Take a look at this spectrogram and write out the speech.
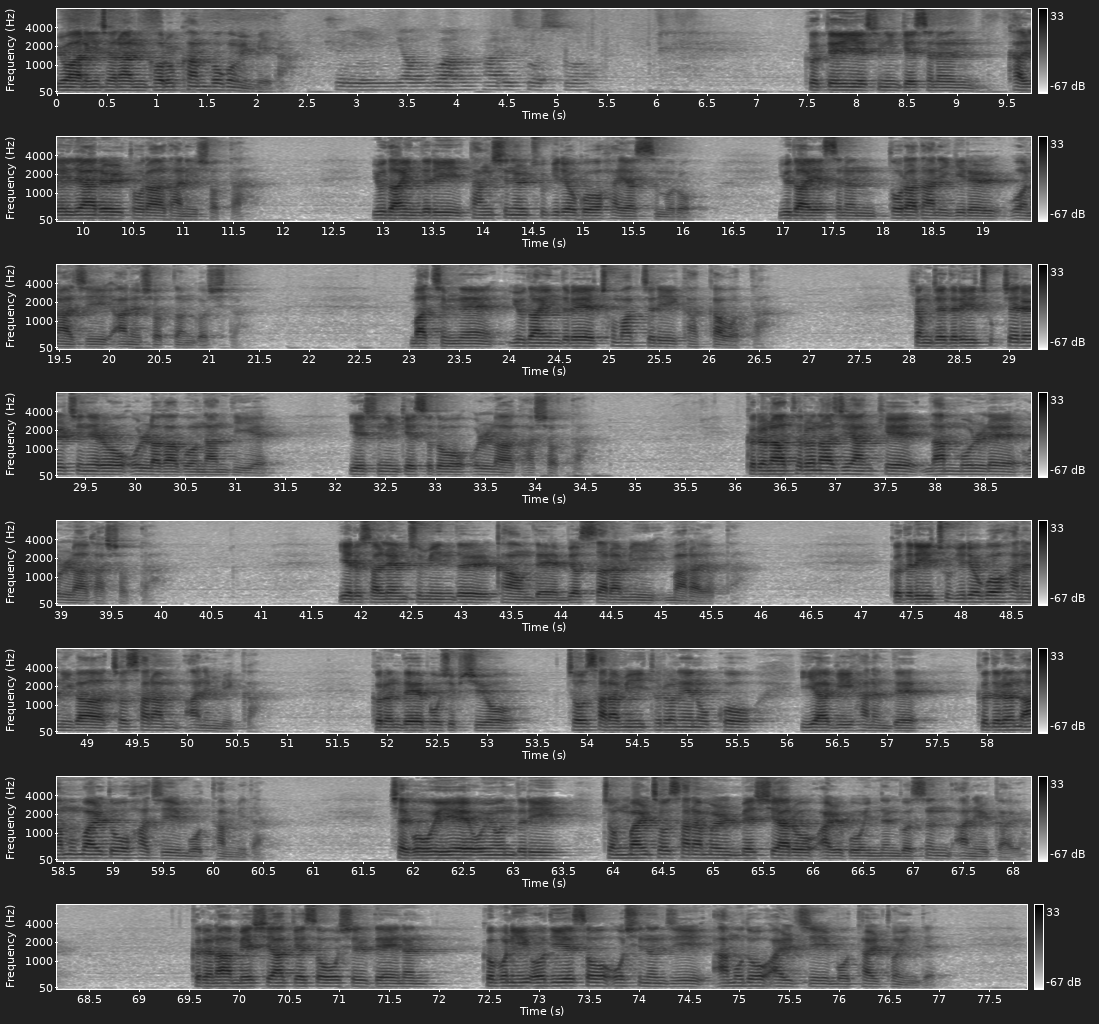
요한이 전한 거룩한 복음입니다. 주님 영광 받으소서. 그때 예수님께서는 갈릴레아를 돌아다니셨다. 유다인들이 당신을 죽이려고 하였으므로 유다에서는 돌아다니기를 원하지 않으셨던 것이다. 마침내 유다인들의 초막절이 가까웠다. 형제들이 축제를 지내러 올라가고 난 뒤에 예수님께서도 올라가셨다. 그러나 드러나지 않게 남몰래 올라가셨다. 예루살렘 주민들 가운데 몇 사람이 말하였다. 그들이 죽이려고 하는 이가 저 사람 아닙니까? 그런데 보십시오. 저 사람이 드러내놓고 이야기하는데 그들은 아무 말도 하지 못합니다. 최고의회 의원들이 정말 저 사람을 메시아로 알고 있는 것은 아닐까요? 그러나 메시아께서 오실 때에는 그분이 어디에서 오시는지 아무도 알지 못할 터인데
